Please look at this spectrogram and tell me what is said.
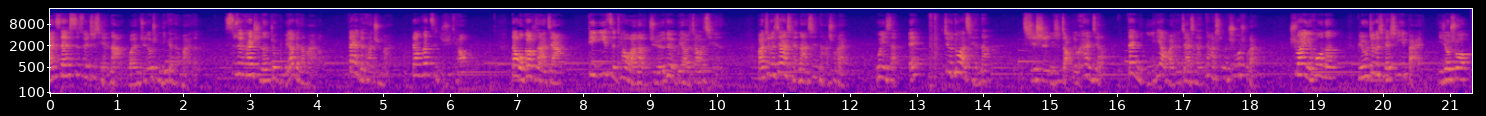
孩子在四岁之前呐，玩具都是你给他买的，四岁开始呢就不要给他买了，带着他去买，让他自己去挑。但我告诉大家，第一次挑完了绝对不要交钱，把这个价钱呢先拿出来，问一下，哎，这个多少钱呢？其实你是早就看见了，但你一定要把这个价钱大声的说出来。说完以后呢，比如这个钱是一百，你就说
